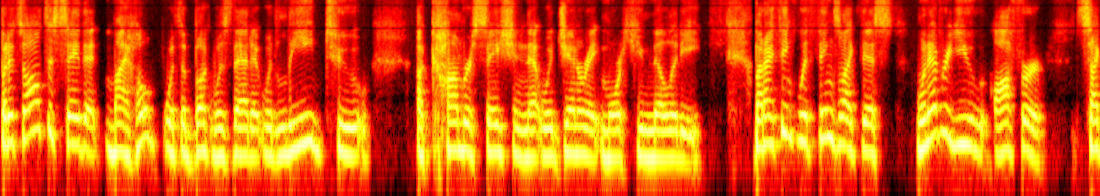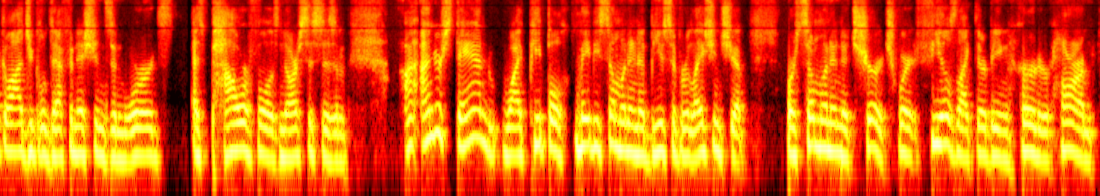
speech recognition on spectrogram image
But it's all to say that my hope with the book was that it would lead to a conversation that would generate more humility. But I think with things like this, whenever you offer psychological definitions and words as powerful as narcissism, I understand why people, maybe someone in an abusive relationship or someone in a church where it feels like they're being hurt or harmed,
